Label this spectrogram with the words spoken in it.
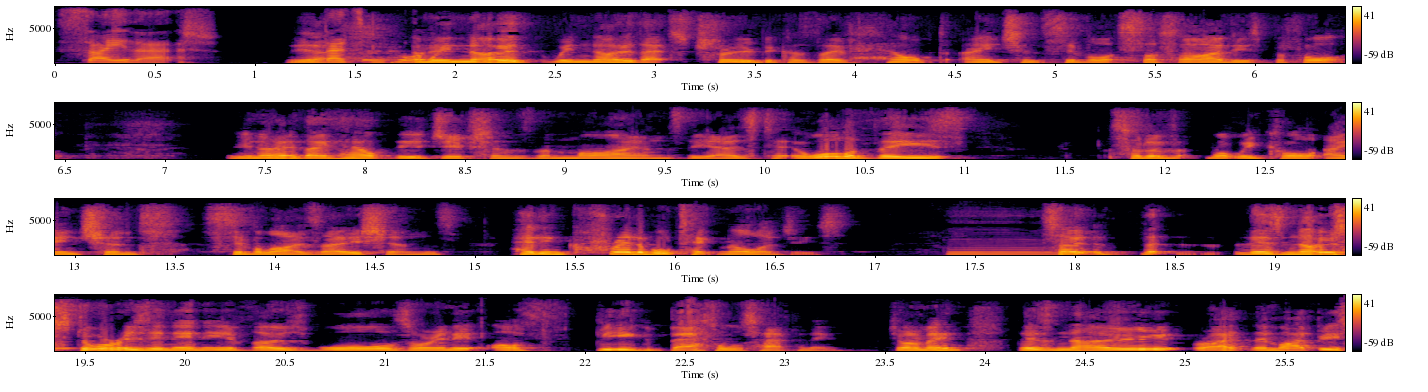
say that. Yeah. That's important. And we know we know that's true because they've helped ancient civil societies before. You know, they helped the Egyptians, the Mayans, the Aztecs, all of these sort of what we call ancient civilizations had incredible technologies. So Mm, th- there's no stories in any of those wars or any of big battles happening. Do you know what I mean? There's no, right? There might be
